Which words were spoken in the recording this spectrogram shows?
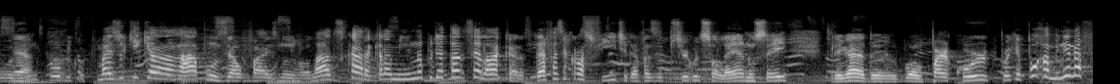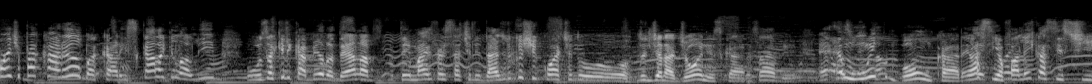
O É. domínio público. Mas o que, que a a Rapunzel faz no Enrolados? Cara, aquela menina podia estar, sei lá, cara. Deve fazer crossfit, deve fazer circo de solé, não sei, tá ligado? O parkour. Porque, porra, a menina é forte pra caramba, cara. Escala aquilo ali, usa aquele cabelo dela, tem mais versatilidade do que o chicote do, do Indiana Jones, cara, sabe? É, é muito bom, cara. Eu, assim, eu falei que eu assisti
